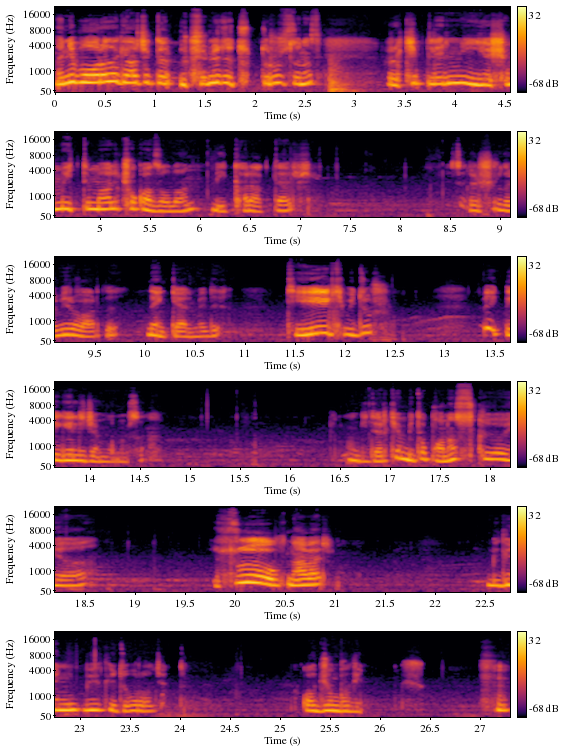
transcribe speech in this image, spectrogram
Hani bu arada gerçekten üçünü de tutturursanız rakiplerinin yaşama ihtimali çok az olan bir karakter. Mesela şurada biri vardı. Denk gelmedi. Tik bir dur. Bekle geleceğim oğlum sana. Giderken bir de bana sıkıyor ya. Yusuf ne haber? Bir gün büyük YouTuber olacaktım. O gün bugün.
